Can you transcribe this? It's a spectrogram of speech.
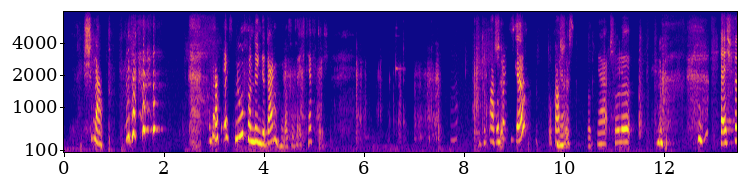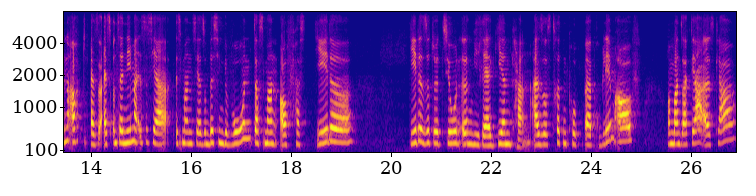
schlapp. und das echt nur von den Gedanken. Das ist echt heftig. Du raschelst. Du raschelst. Ja, ja Schule. Ja, ich finde auch, also als Unternehmer ist es ja, ist man es ja so ein bisschen gewohnt, dass man auf fast jede, jede Situation irgendwie reagieren kann. Also es tritt ein Pro äh, Problem auf und man sagt, ja, alles klar,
